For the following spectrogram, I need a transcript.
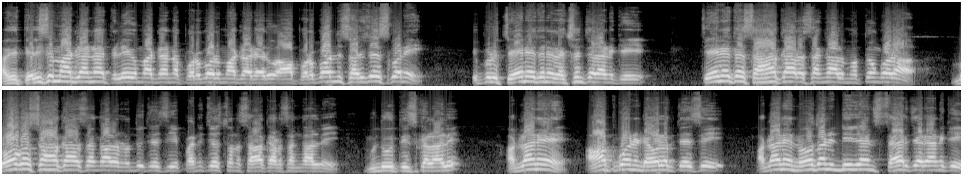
అది తెలిసి మాట్లాడినా తెలియక మాట్లాడినా పొరపాటు మాట్లాడారు. ఆ పొరపాటును సరిచేసుకొని ఇప్పుడు చేనేతని రక్షించడానికి చేనేత సహకార సంఘాలు మొత్తం కూడా భోగ సహకార సంఘాలను రద్దు చేసి పనిచేస్తున్న సహకార సంఘాలని ముందుకు తీసుకెళ్ళాలి. అట్లానే ఆప్కోని డెవలప్ చేసి అట్లానే నూతన డిజైన్స్ తయారు చేయడానికి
